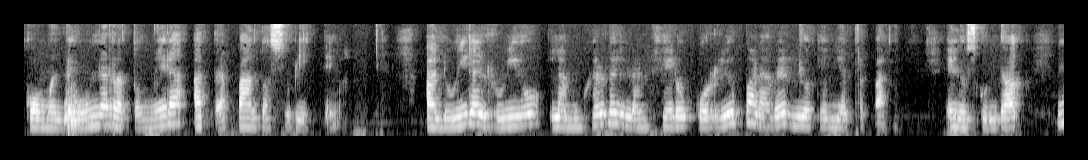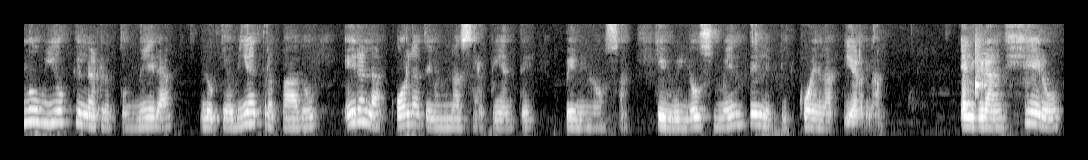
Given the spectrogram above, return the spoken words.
como el de una ratonera atrapando a su víctima. Al oír el ruido, la mujer del granjero corrió para ver lo que había atrapado. En la oscuridad no vio que la ratonera lo que había atrapado era la cola de una serpiente venenosa que velozmente le picó en la pierna. El granjero,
